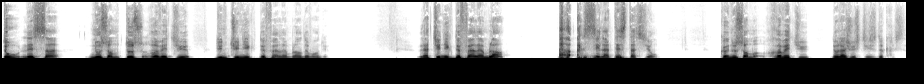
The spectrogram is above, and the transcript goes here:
Tous les saints, nous sommes tous revêtus d'une tunique de fin lin blanc devant Dieu. La tunique de fin lin blanc, c'est l'attestation que nous sommes revêtus de la justice de Christ.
